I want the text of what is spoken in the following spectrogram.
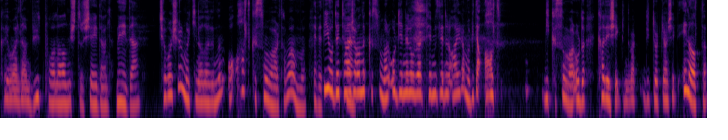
kayınvalidem büyük puan almıştır şeyden. Neyden? Çamaşır makinelerinin o alt kısmı var tamam mı? Evet. Bir o deterjanlık kısmı var. O genel olarak temizlenir ayrı ama bir de alt bir kısım var. Orada kare şeklinde bak dikdörtgen şeklinde en altta.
